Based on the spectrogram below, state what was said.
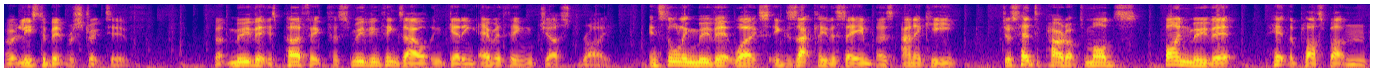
or at least a bit restrictive. But Move It is perfect for smoothing things out and getting everything just right. Installing Move It works exactly the same as Anarchy. Just head to Paradox Mods, find Move It, hit the plus button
